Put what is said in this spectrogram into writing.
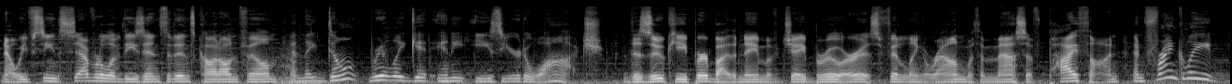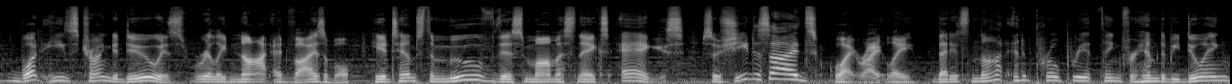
Now, we've seen several of these incidents caught on film, and they don't really get any easier to watch. The zookeeper by the name of Jay Brewer is fiddling around with a massive python, and frankly, what he's trying to do is really not advisable. He attempts to move this mama snake's eggs, so she decides, quite rightly, that it's not an appropriate thing for him to be doing,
